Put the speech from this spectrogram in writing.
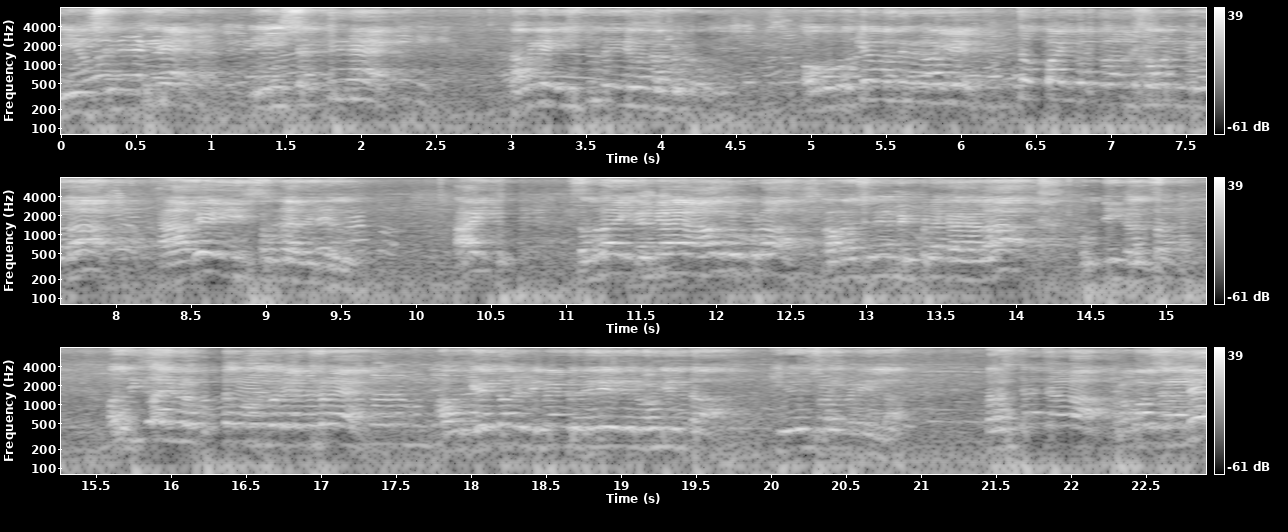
ಈ ಶಕ್ತಿನೇ ಈ ಶಕ್ತಿನೇ ನಮಗೆ ಇಷ್ಟು ಧೈರ್ಯವನ್ನು ಕೊಟ್ಟರು ಒಬ್ಬ ಮುಖ್ಯಮಂತ್ರಿ ನಮಗೆ ತಪ್ಪಾಯ್ತು ಅಂತ ಅನ್ಸ್ಕೊಂಡಿದ್ರಲ್ಲ ಅದೇ ಈ ಸಮುದಾಯದಲ್ಲಿ. ಆಯ್ತು. ಸಮುದಾಯ ಅನ್ಯಾಯ ಆದ್ರೂ ಕೂಡ ಆ ಮನುಷ್ಯನ ಬಿಟ್ಬಿಡಕ್ಕಾಗಲ್ಲ. ಬುದ್ಧಿ ಕೆಲಸ. ಅಧಿಕಾರಿಗಳ ಪತ್ರ ಏನಂದ್ರೆ ಅವ್ರು ಕೇಳ್ತಾರೆ ಡಿಮ್ಯಾಂಡ್ ಬೇರೆ ಇದೆ ನೋಡಿ ಅಂತ. ಕೇಳಿಸ್ಕೊಳ್ಳೋಕೆ ಇಲ್ಲ ಭ್ರಷ್ಟಾಚಾರ ಪ್ರಮೋಷನ್ ಅಲ್ಲಿ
